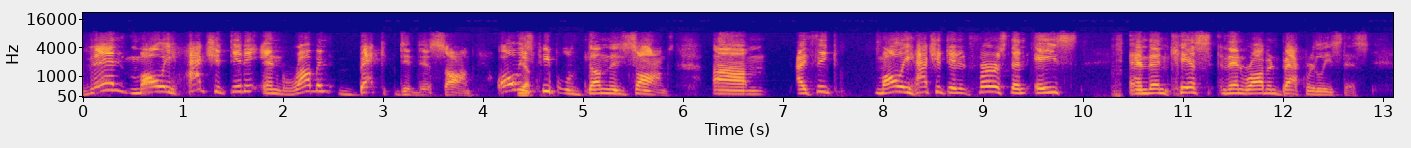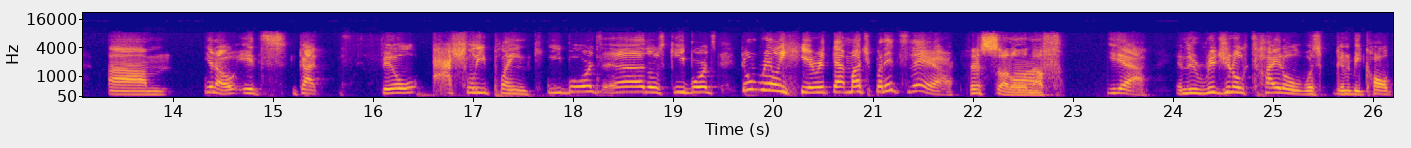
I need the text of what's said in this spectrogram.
Then Molly Hatchet did it, and Robin Beck did this song. All these Yep. people have done these songs. Um, I think Molly Hatchet did it first, then Ace, and then Kiss, and then Robin Beck released this. Um, you know, it's got Phil Ashley playing keyboards. Uh, those keyboards don't really hear it that much, but it's there. They're subtle Uh, enough. Yeah. And the original title was going to be called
